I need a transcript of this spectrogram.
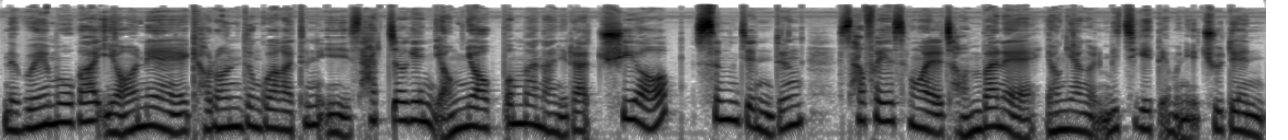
네, 외모가 연애, 결혼 등과 같은 이 사적인 영역뿐만 아니라 취업, 승진 등 사회생활 전반에 영향을 미치기 때문이 주된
